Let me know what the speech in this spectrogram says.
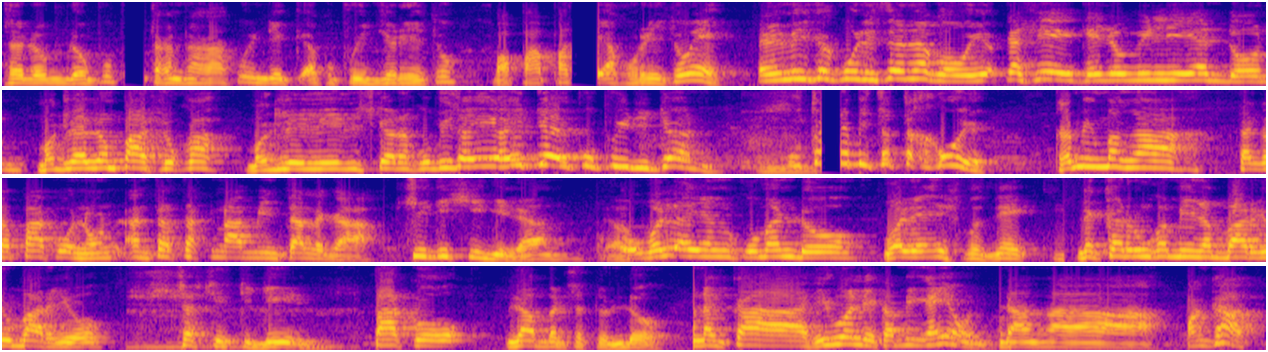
Sa loob-loob po, takang ako, hindi ako pwede rito. Mapapatay ako rito eh. Eh, may kakulitan ako kasi kinawilian doon, maglalampaso ka, maglilinis ka ng kubisa. Eh, hindi ako pwede dyan. Puta, nabitatak ako eh. Kaming mga taga-pako noon, ang tatak namin talaga, sige-sige lang. Wala yung komando, wala yung Sputnik. Nagkaroon kami ng baryo-baryo sa City Jail. Pako, laban sa Tundo. Nagkahiwalay kami ngayon ng ah, pangkat.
